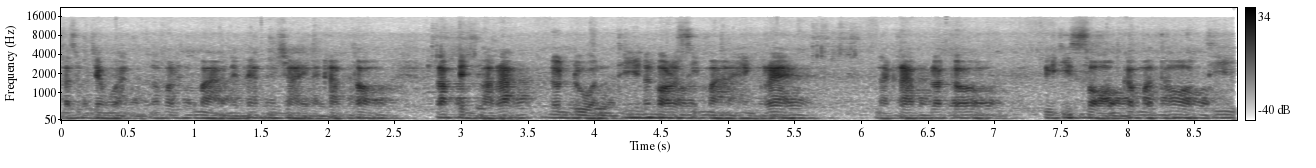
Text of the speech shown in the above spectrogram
สาธารณสุขจังหวัดนครราชสีมาในแพทย์วิชัยนะครับก็ รับเป็นภาระด่วนๆที่นครราชสีมาแห่งแรกนะครับ แล้วก็ปีที่สองก็มาทอดที่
